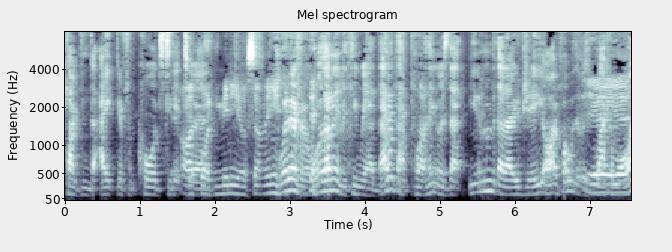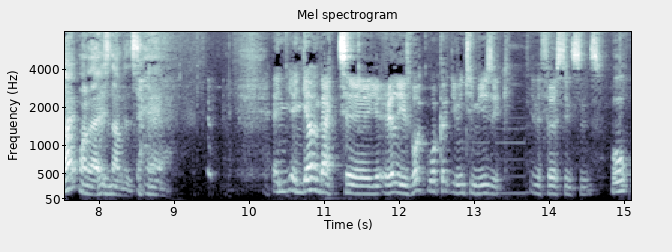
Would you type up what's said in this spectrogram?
plugged into eight different cords to get to a, iPod Mini or something. whatever it was. I don't even think we had that at that point. I think it was that you remember that OG iPod that was Yeah, black and white, one of those numbers. Yeah. And, and going back to your earlier, what what got you into music in the first instance? Well,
